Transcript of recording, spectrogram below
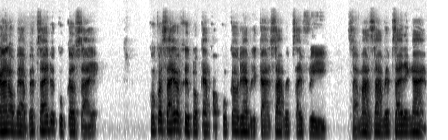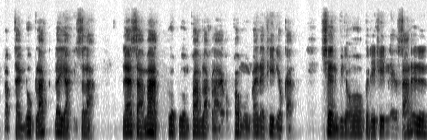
การออกแบบเว็บไซต์ด้วย Google Sites Google Sites ก็คือโปรแกรมของ Google ที่ให้บริการสร้างเว็บไซต์ฟรี สามารถสร้างเว็บไซต์ได้ง่าย ปรับแต่งรูปลักษณ์ได้อย่างอิสระ และสามารถรวบรวมความหลากหลายของข้อมูลไว้ในที่เดียวกัน เช่น วิดีโอ ปฏิทิน เอกสารอื่น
